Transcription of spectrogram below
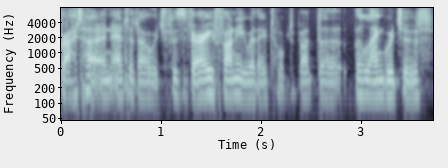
writer and editor, which was very funny, where they talked about the the language of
